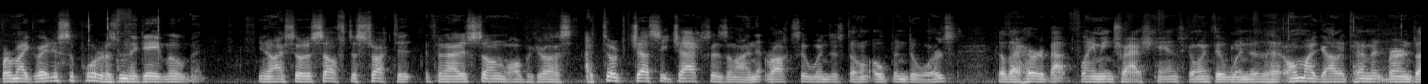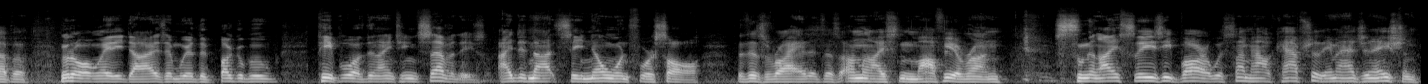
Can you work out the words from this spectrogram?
were my greatest supporters in the gay movement. You know, I sort of self-destructed at the night of Stonewall because I took Jesse Jackson's line that rocks through windows don't open doors because I heard about flaming trash cans going through windows. I said, oh my God, a tenement burns up, a little old lady dies, and we're the bugaboo people of the 1970s. I did not see, no one foresaw that this riot at this unlicensed mafia-run sly, sleazy bar would somehow capture the imagination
